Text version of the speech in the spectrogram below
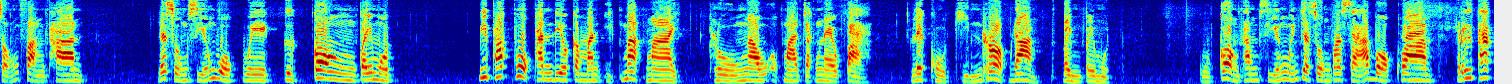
สองฝั่งทาน และส่งเสียงโวกเวกกึกก้องไปหมด มีพักพวกพันเดียวกับมันอีกมากมายโผล่เงาออกมาจากแนวป่า และโขดหินรอบด้านเต็มไปหมดกูก้องทำเสียงเหมือนจะส่งภาษาบอกความหรือทัก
